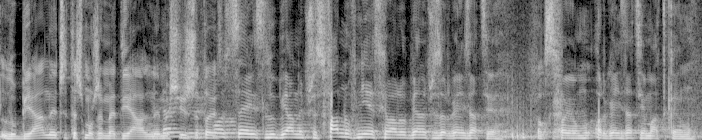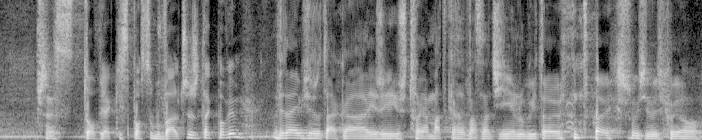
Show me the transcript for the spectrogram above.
lubiany, czy też może medialny. Myślisz, że to w jest... Polsce jest lubiany przez fanów, nie jest chyba lubiany przez organizację. Okej. Swoją organizację matkę. Przez to, w jaki sposób walczy, że tak powiem? Wydaje mi się, że tak, a jeżeli już twoja matka własna cię nie lubi, to, to już musi być chujowo.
